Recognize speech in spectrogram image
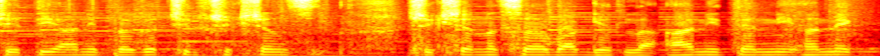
शेती आणि प्रगतशील शिक्षण शिक्षणात सहभाग घेतला आणि त्यांनी अनेक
